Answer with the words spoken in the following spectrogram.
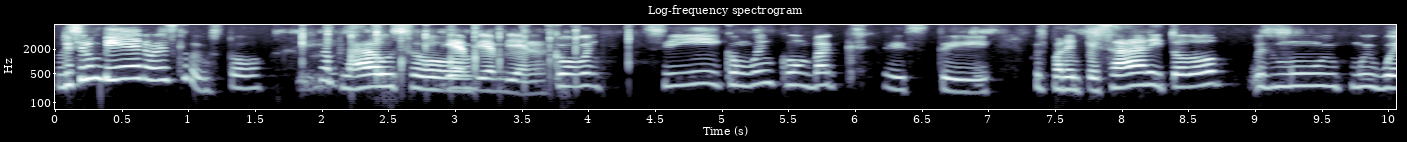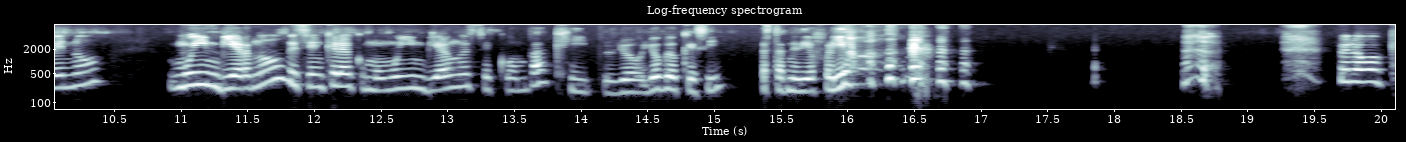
Lo hicieron bien, la verdad es que me gustó. Sí. Un aplauso. Bien, bien, bien. Como buen, sí, con buen comeback, este, pues para empezar y todo, es muy, muy bueno Muy invierno, decían que era como muy invierno este comeback y pues yo, yo veo que sí, hasta me dio frío. Pero ok,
